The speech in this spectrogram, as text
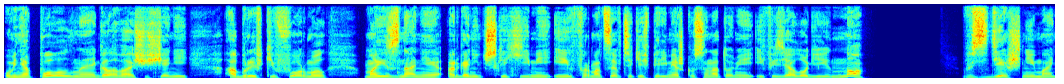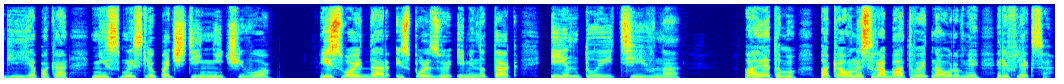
У меня полная голова ощущений, обрывки формул, мои знания органической химии и фармацевтики вперемешку с анатомией и физиологией, но в здешней магии я пока не смыслю почти ничего. И свой дар использую именно так, интуитивно. Поэтому пока он и срабатывает на уровне рефлекса.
